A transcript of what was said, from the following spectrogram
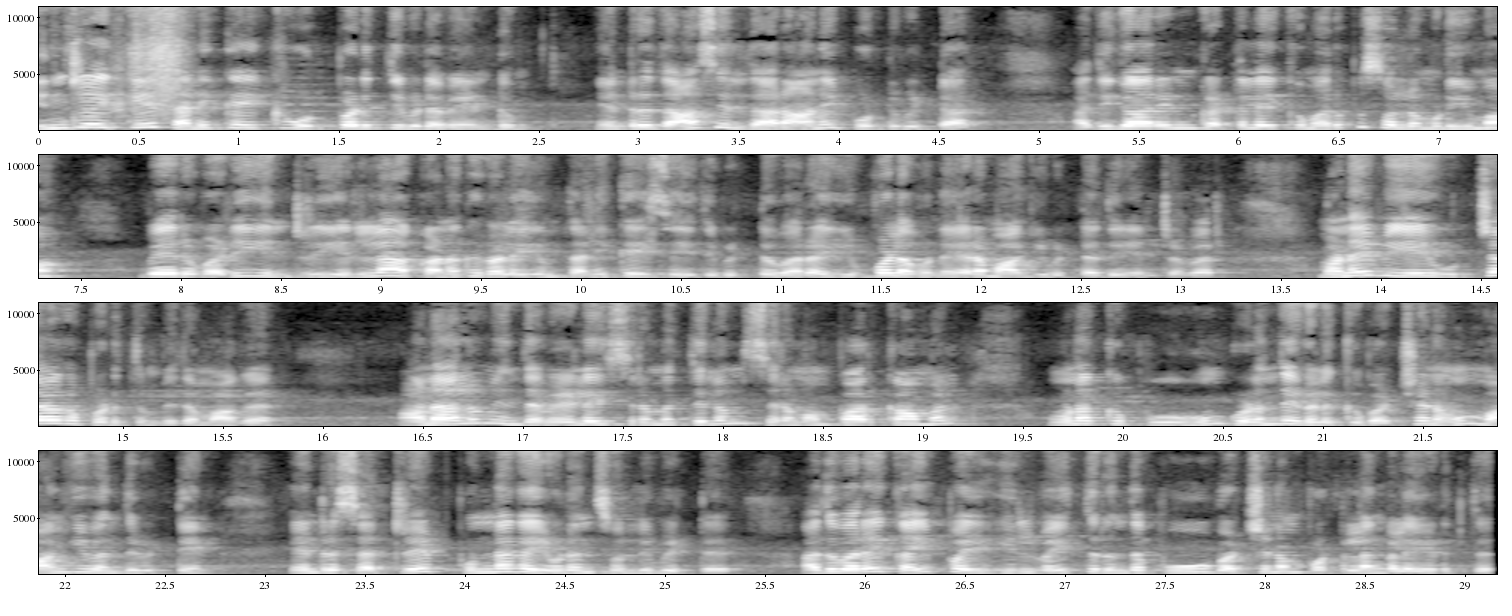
இன்றைக்கே தணிக்கைக்கு உட்படுத்திவிட வேண்டும் என்று தாசில்தார் ஆணை போட்டுவிட்டார். அதிகாரியின் கட்டளைக்கு மறுப்பு சொல்ல முடியுமா? வேறு வழியின்றி எல்லா கணக்குகளையும் தணிக்கை செய்துவிட்டு வர இவ்வளவு நேரமாகிவிட்டது என்றவர் மனைவியை உற்சாகப்படுத்தும் விதமாக ஆனாலும் இந்த வேலை சிரமத்திலும் சிரமம் பார்க்காமல் உனக்கு பூவும் குழந்தைகளுக்கு பட்சணமும் வாங்கி வந்து விட்டேன் என்று சற்றே புன்னகையுடன் சொல்லிவிட்டு அதுவரை கைப்பையில் வைத்திருந்த பூ பட்சணம் பொட்டலங்களை எடுத்து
